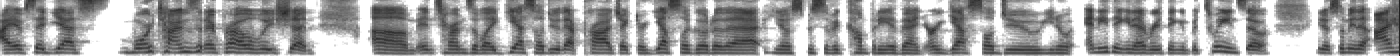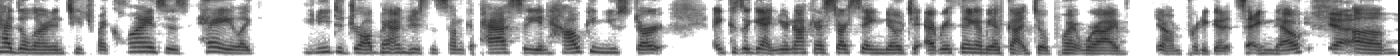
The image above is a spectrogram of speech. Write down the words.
I have said yes more times than I probably should. Um, in terms of like yes i'll do that project or yes i'll go to that you know specific company event or yes i'll do you know anything and everything in between so you know something that i had to learn and teach my clients is hey like you need to draw boundaries in some capacity and how can you start because again you're not going to start saying no to everything. I mean i've gotten to a point where i've you know i'm pretty good at saying no. Yeah. Um,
